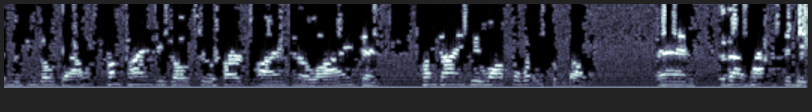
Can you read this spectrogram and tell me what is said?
and we can go down. Sometimes we go through hard times in our lives, and sometimes we walk away from God. And if that happens to be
